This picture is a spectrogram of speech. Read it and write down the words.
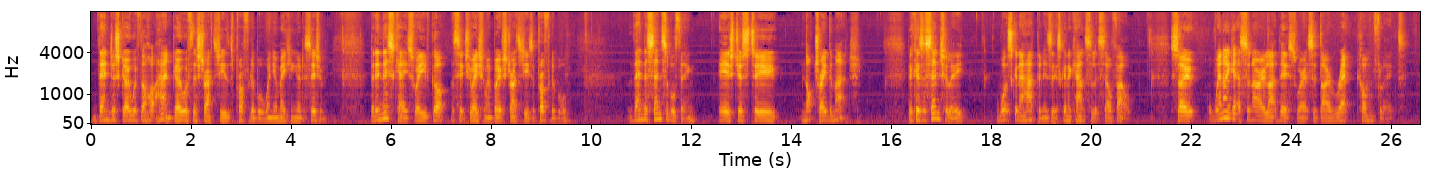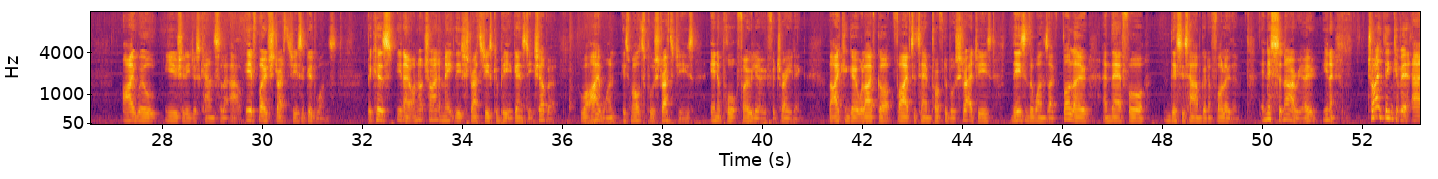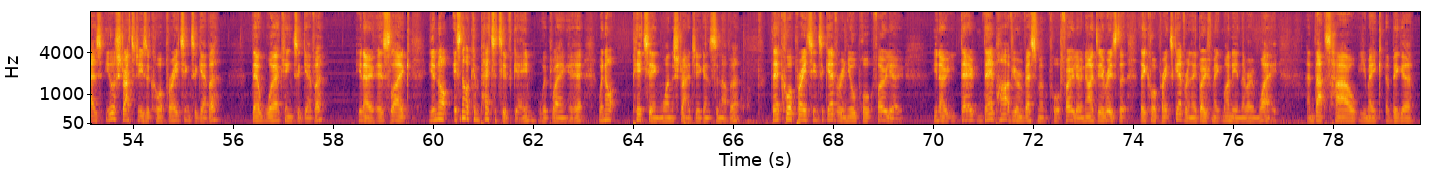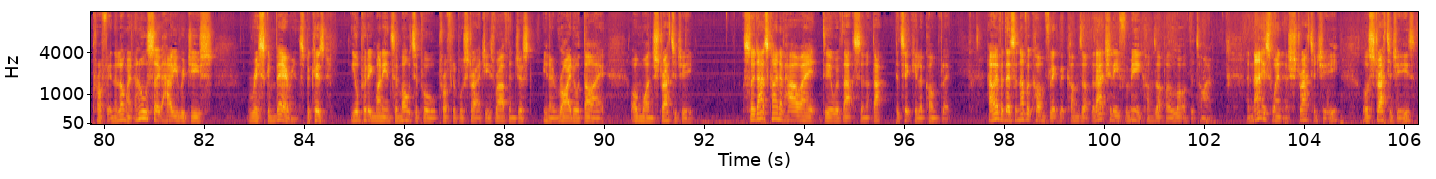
then just go with the hot hand. Go with the strategy that's profitable when you're making your decision. But in this case, where you've got a situation where both strategies are profitable, then the sensible thing is just to not trade the match. Because essentially, what's going to happen is it's going to cancel itself out. So, when I get a scenario like this where it's a direct conflict, I will usually just cancel it out if both strategies are good ones. Because, you know, I'm not trying to make these strategies compete against each other. What I want is multiple strategies in a portfolio for trading that I can go, well, I've got five to ten profitable strategies. These are the ones I follow, and therefore, this is how I'm going to follow them. In this scenario, you know, try and think of it as your strategies are cooperating together, they're working together. You know, it's like you're not, it's not a competitive game we're playing here. We're not pitting one strategy against another. They're cooperating together in your portfolio. You know they're they're part of your investment portfolio. And the idea is that they cooperate together and they both make money in their own way. And that's how you make a bigger profit in the long run. And also how you reduce risk and variance because you're putting money into multiple profitable strategies rather than just you know ride or die on one strategy. So that's kind of how i deal with that that particular conflict However, there's another conflict that comes up that actually, for me, comes up a lot of the time. And that is when a strategy or strategies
